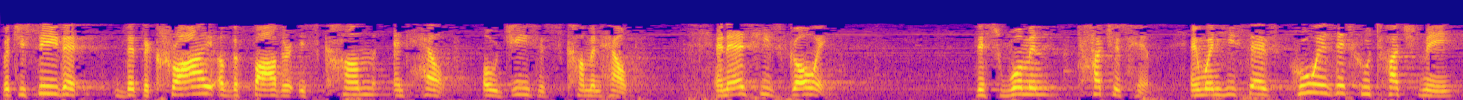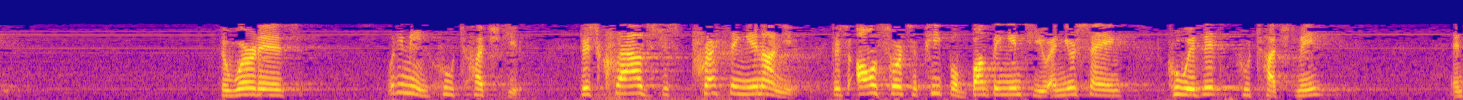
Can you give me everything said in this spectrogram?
But you see that, that the cry of the Father is come and help. Oh Jesus, come and help. And as he's going, this woman touches him. And when he says, Who is it who touched me? The word is what do you mean, who touched you? There's crowds just pressing in on you. There's all sorts of people bumping into you, and you're saying, Who is it who touched me? And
